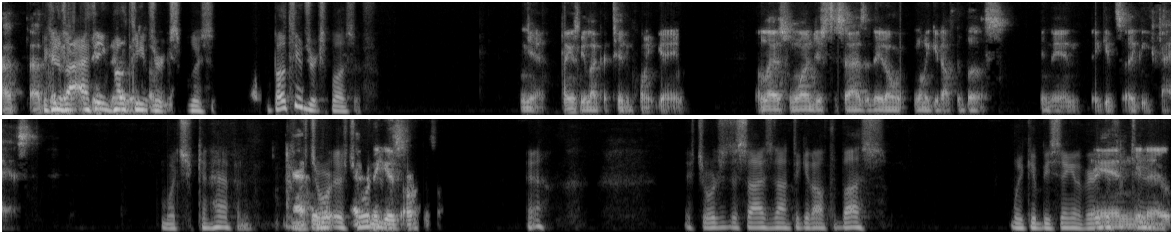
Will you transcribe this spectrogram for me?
Yeah, I, I because think I, I, think both teams are explosive. Both teams are explosive. Yeah, I think it's be like a ten point game, unless one just decides that they don't want to get off the bus and then it gets ugly fast. Which can happen. if, Georgia, if Georgia Arkansas. Yeah. If Georgia decides not to get off the bus, we could be seeing a very and, different you know,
